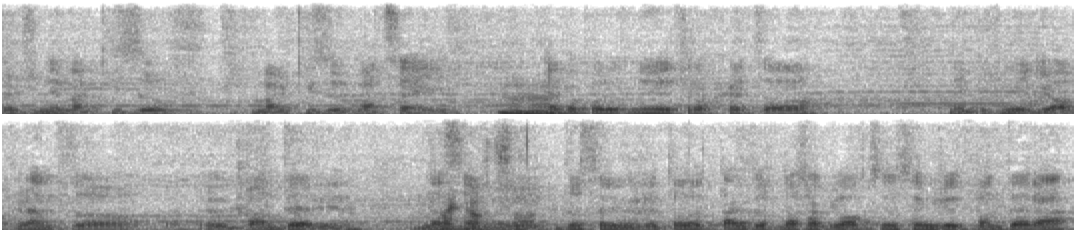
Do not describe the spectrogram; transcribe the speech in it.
rodziny Markizów, Markizów Macei. Ja go porównuję trochę do, jakbyśmy mieli okręt do bandery na samej, do samej, że to tak, do, na żaglowcu na samej, że jest bandera,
